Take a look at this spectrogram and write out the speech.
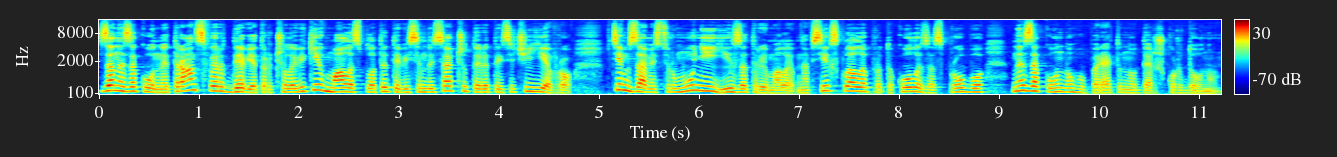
За незаконний трансфер дев'ятеро чоловіків мали сплатити 84 тисячі євро. Втім, замість Румунії їх затримали. На всіх склали протоколи за спробу незаконного перетину держкордону.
